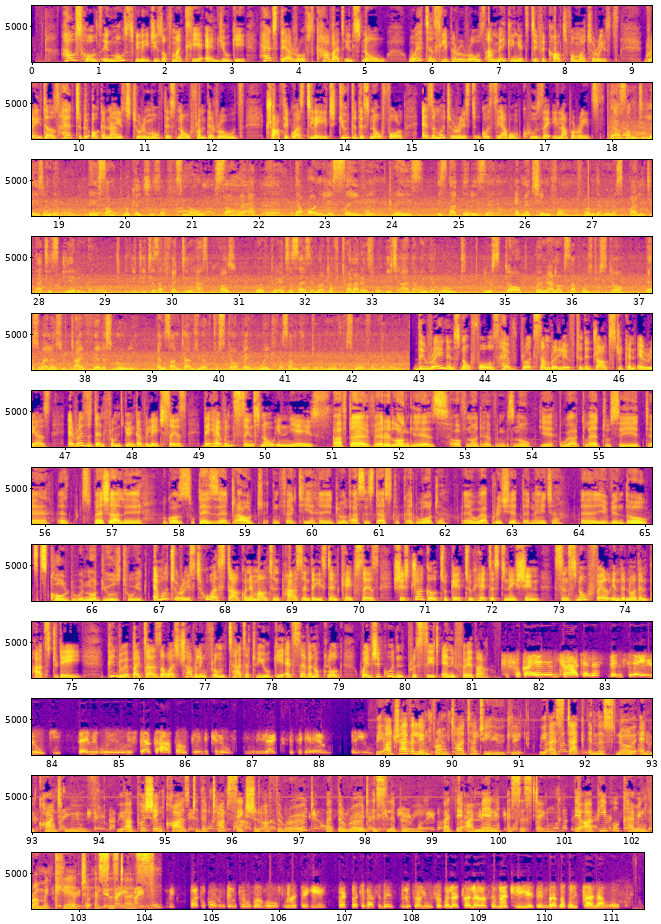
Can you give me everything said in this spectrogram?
Households in most villages of Maclear and Ugie had their roofs covered in snow. Wet and slippery roads are making it difficult for motorists. Graders had to be organized to remove the snow from the roads. Traffic was delayed due to the snowfall, as a motorist Nkosiyabo Mkhuze elaborates. There are some delays on the road. There are some blockages of snow somewhere up there. The only saving grace is that there is a, a machine from, from the municipality that is clearing the road. It, it is affecting us because we have to exercise a lot of tolerance for each other on the road. You stop when you are not supposed to stop, as well as you drive very slowly. And sometimes you have to stop and wait for something to remove the snow from the road. The rain and snowfalls have brought some relief to the drought stricken areas. A resident from Dwenga village says they haven't seen snow in years. After a very long years of not having snow here, we are glad to see it, uh, especially because there's a drought in fact here. It will assist us to get water. Uh, we appreciate the nature. Uh, even though it's cold, we're not used to it. A motorist who was stuck on a mountain pass in the Eastern Cape says she struggled to get to her destination since snow fell in the northern parts today. Pindwe Bagaza was traveling from Tata to Ugie at 7 o'clock when she couldn't proceed any further. then then we, we stuck up 20 kilos, like we are traveling from Tata to Ugie. We are stuck in the snow and we can't move. We are pushing cars to the top section of the road, but the road is slippery. But there are men assisting. There are people coming from Maclear to assist us.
